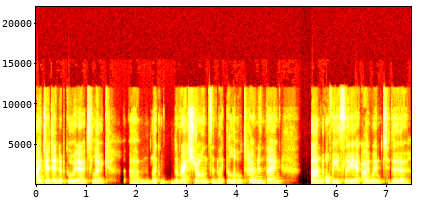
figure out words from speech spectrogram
I did end up going out to like um like the restaurants and like the little town and thing. And obviously I went to the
